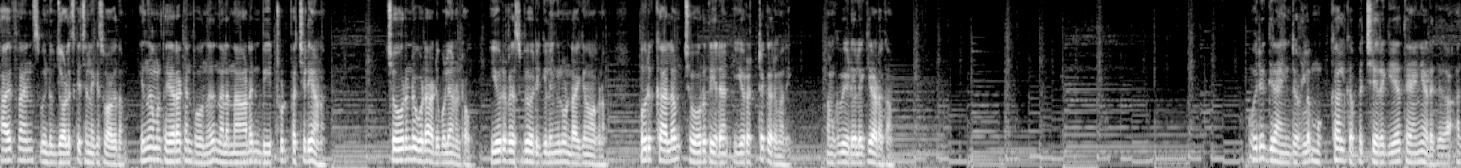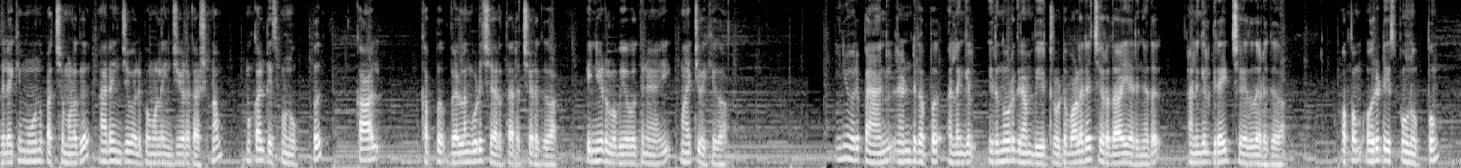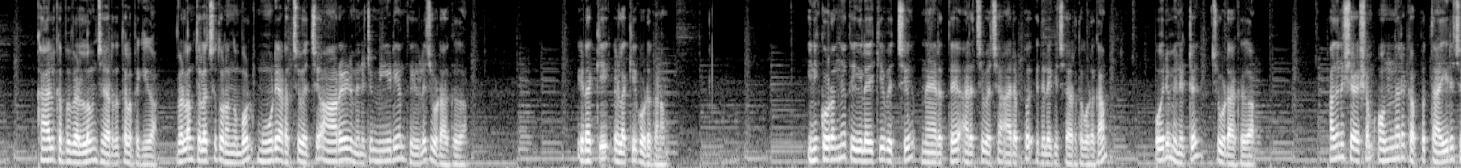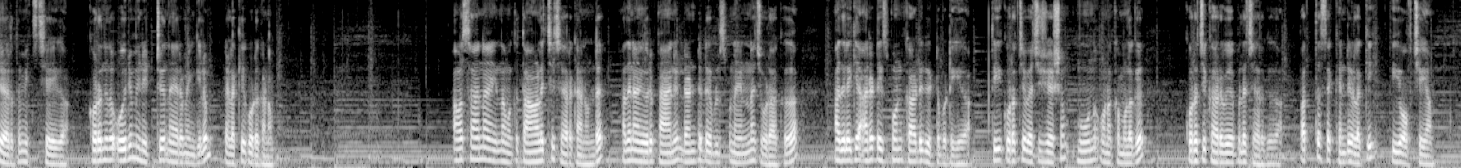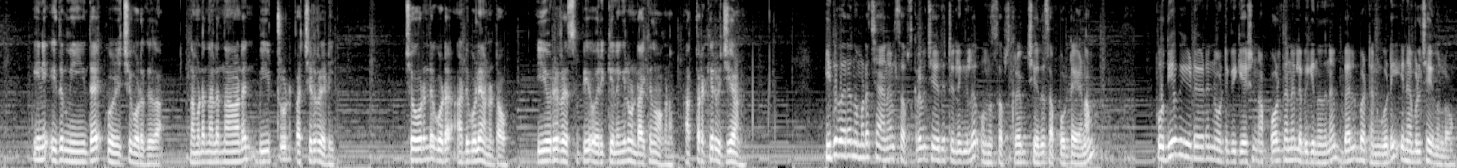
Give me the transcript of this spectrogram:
Hi friends വീണ്ടും ജോളിസ് കിച്ചണിലേക്ക് സ്വാഗതം. ഇന്ന് നമ്മൾ തയ്യാറാക്കാൻ പോകുന്നത് നല്ല നാടൻ ബീറ്റ്റൂട്ട് പച്ചടിയാണ്. ചോറിന്റെ കൂടെ അടിപൊളിയാണ് കേട്ടോ ഈ ഒരു റെസിപ്പി ഒരിക്കലെങ്കിലും ഉണ്ടാക്കി നോക്കണം. ഒരു കലം ചോറ് തീരാൻ ഈ ഒരൊറ്റ കറി മതി. നമുക്ക് വീഡിയോയിലേക്ക് കടക്കാം. ഒരു ഗ്രൈൻഡറിൽ മുക്കാൽ കപ്പ് ചിരകിയ തേങ്ങ എടുക്കുക. അതിലേക്ക് മൂന്ന് പച്ചമുളക് അര ഇഞ്ച് വലുപ്പമുള്ള ഇഞ്ചിയുടെ കഷ്ണം മുക്കാൽ ടീസ്പൂൺ ഉപ്പ് കാൽ കപ്പ് വെള്ളം കൂടി ചേർത്ത് അരച്ചെടുക്കുക. പിന്നീടുള്ള ഉപയോഗത്തിനായി മാറ്റി വയ്ക്കുക. ഇനി ഒരു പാനിൽ രണ്ട് കപ്പ് അല്ലെങ്കിൽ ഇരുന്നൂറ് ഗ്രാം ബീട്രൂട്ട് വളരെ ചെറുതായി അരിഞ്ഞത് അല്ലെങ്കിൽ ഗ്രേറ്റ് ചെയ്തത് എടുക്കുക. ഒപ്പം ഒരു ടീസ്പൂൺ ഉപ്പും കാൽ കപ്പ് വെള്ളവും ചേർത്ത് തിളപ്പിക്കുക. വെള്ളം തിളച്ചു തുടങ്ങുമ്പോൾ മൂടി അടച്ചു വെച്ച് ആറേഴ് മിനിറ്റ് മീഡിയം തീയിൽ ചൂടാക്കുക. ഇടയ്ക്ക് ഇളക്കി കൊടുക്കണം. ഇനി കുറഞ്ഞ തീയിലേക്ക് വെച്ച് നേരത്തെ അരച്ചു വെച്ച അരപ്പ് ഇതിലേക്ക് ചേർത്ത് കൊടുക്കാം. ഒരു മിനിറ്റ് ചൂടാക്കുക. അതിനുശേഷം ഒന്നര കപ്പ് തൈര് ചേർത്ത് മിക്സ് ചെയ്യുക. കുറഞ്ഞത് ഒരു മിനിറ്റ് നേരമെങ്കിലും ഇളക്കി കൊടുക്കണം. അവസാനമായി നമുക്ക് താളിച്ച് ചേർക്കാനുണ്ട്. അതിനായി ഒരു പാനിൽ രണ്ട് ടേബിൾ സ്പൂൺ എണ്ണ ചൂടാക്കുക. അതിലേക്ക് അര ടീസ്പൂൺ കടുക് ഇട്ട് പൊട്ടിക്കുക. തീ കുറച്ച് വെച്ച ശേഷം മൂന്ന് ഉണക്കമുളക് കുറച്ച് കറിവേപ്പില ചേർക്കുക. പത്ത് സെക്കൻഡ് ഇളക്കി തീ ഓഫ് ചെയ്യാം. ഇനി ഇത് മീതെ ഒഴിച്ചു കൊടുക്കുക. നമ്മുടെ നല്ല നാടൻ ബീട്രൂട്ട് പച്ചടി റെഡി. ചോറിന്റെ കൂടെ അടിപൊളിയാണ് കേട്ടോ ഈ ഒരു റെസിപ്പി ഒരിക്കലെങ്കിലും ഉണ്ടാക്കി നോക്കണം. അത്രയ്ക്ക് രുചിയാണ്. ഇതുവരെ നമ്മുടെ ചാനൽ സബ്സ്ക്രൈബ് ചെയ്തിട്ടില്ലെങ്കിൽ ഒന്ന് സബ്സ്ക്രൈബ് ചെയ്ത് സപ്പോർട്ട് ചെയ്യണം. പുതിയ വീഡിയോയുടെ നോട്ടിഫിക്കേഷൻ അപ്പോൾ തന്നെ ലഭിക്കുന്നതിന് ബെൽ ബട്ടൺ കൂടി ഇനേബിൾ ചെയ്യുന്നുള്ളൂ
